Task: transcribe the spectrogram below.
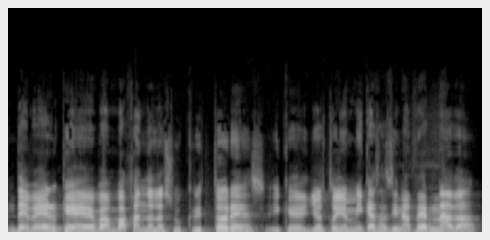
De ver que van bajando los suscriptores y que yo estoy en mi casa sin hacer nada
